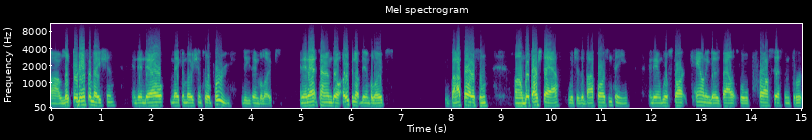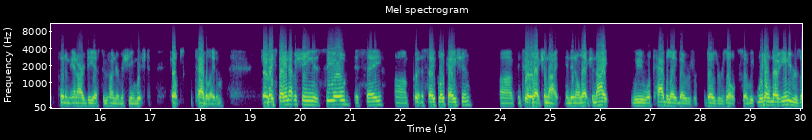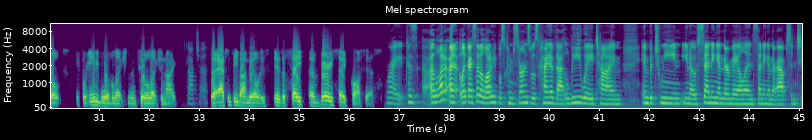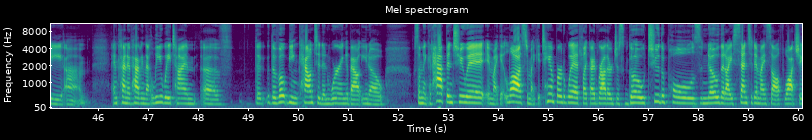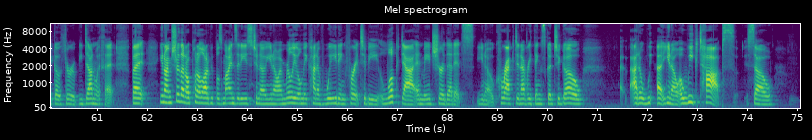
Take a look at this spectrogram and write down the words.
uh, look through the information, and then they'll make a motion to approve these envelopes. And at that time, they'll open up the envelopes bipartisan um, with our staff, which is a bipartisan team, and then we'll start counting those ballots. We'll process them through, put them in our DS200 machine, which helps tabulate them. So they stay in that machine. It's sealed. It's safe. Um, put in a safe location um, until election night, and then election night we will tabulate those those results. So we, we don't know any results for any board of elections until election night. Gotcha. But absentee by mail is is a safe, a very safe process. Right, because a lot of, like I said, a lot of people's concerns was kind of that leeway time in between, you know, sending in their mail-in, sending in their absentee, um, and kind of having that leeway time of the the vote being counted and worrying about, you know, something could happen to it. It might get lost. It might get tampered with. Like, I'd rather just go to the polls, know that I sent it in myself, watch it go through, be done with it. But, you know, I'm sure that'll put a lot of people's minds at ease to know, you know, I'm really only kind of waiting for it to be looked at and made sure that it's, you know, correct and everything's good to go at a, uh, you know, a week tops. So,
